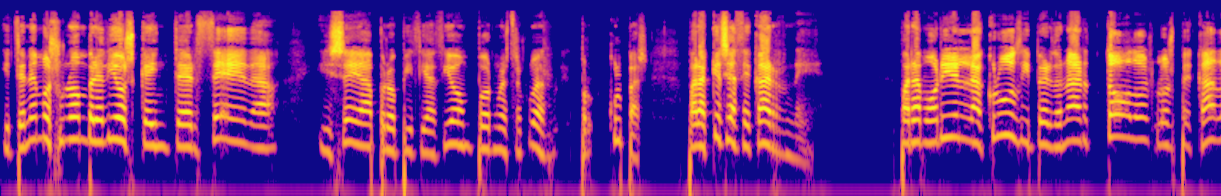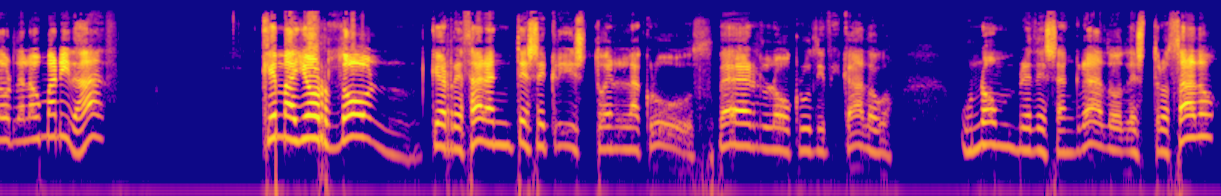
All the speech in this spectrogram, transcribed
y tenemos un hombre Dios que interceda y sea propiciación por nuestras culpas. ¿Para qué se hace carne? Para morir en la cruz y perdonar todos los pecados de la humanidad. ¿Qué mayor don que rezar ante ese Cristo en la cruz, verlo crucificado, un hombre desangrado, destrozado,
